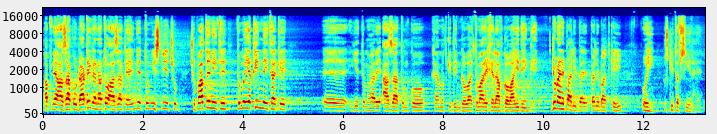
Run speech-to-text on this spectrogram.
اپنے اعضا کو ڈانٹے گا، نہ تو اعضا کہیں گے، تم اس لیے چھپاتے نہیں تھے، تمہیں یقین نہیں تھا کہ یہ تمہارے اعضا تم کو قیامت کے دن گواہ تمہارے خلاف گواہی دیں گے۔ جو میں نے پہلی بات کہی، وہی، اس کی تفسیر ہے۔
